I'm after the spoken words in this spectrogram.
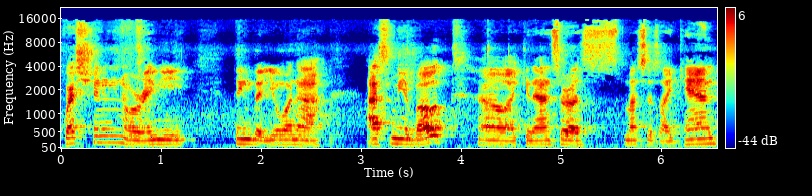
question or anything that you wanna ask me about. Uh, I can answer as much as I can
